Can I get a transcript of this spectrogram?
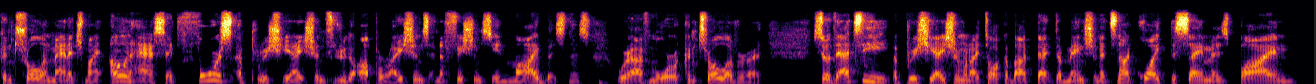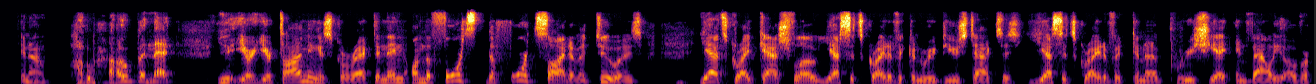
control and manage my own asset, force appreciation through the operations and efficiency in my business where I have more control over it. So that's the appreciation when I talk about that dimension. It's not quite the same as buying, you know, hoping that you, your your timing is correct. And then on the fourth the fourth side of it too is, yeah, it's great cash flow. Yes, it's great if it can reduce taxes. Yes, it's great if it can appreciate in value over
